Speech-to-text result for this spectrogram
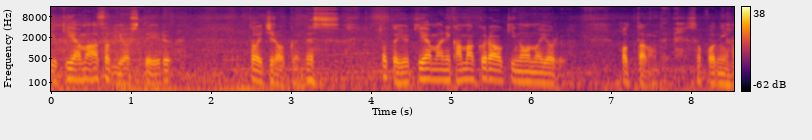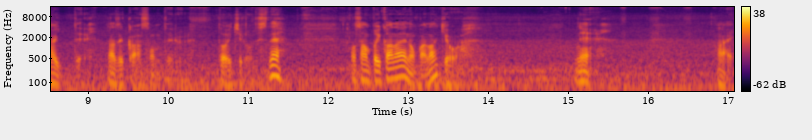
雪山遊びをしている東一郎くんです。ちょっと雪山に鎌倉を昨日の夜掘ったのでそこに入ってなぜか遊んでる東一郎ですね。お散歩行かないのかな今日は。ね。はい。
